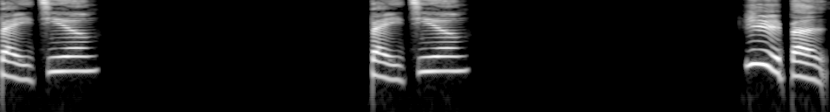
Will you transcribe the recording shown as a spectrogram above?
北京，北京，日本，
